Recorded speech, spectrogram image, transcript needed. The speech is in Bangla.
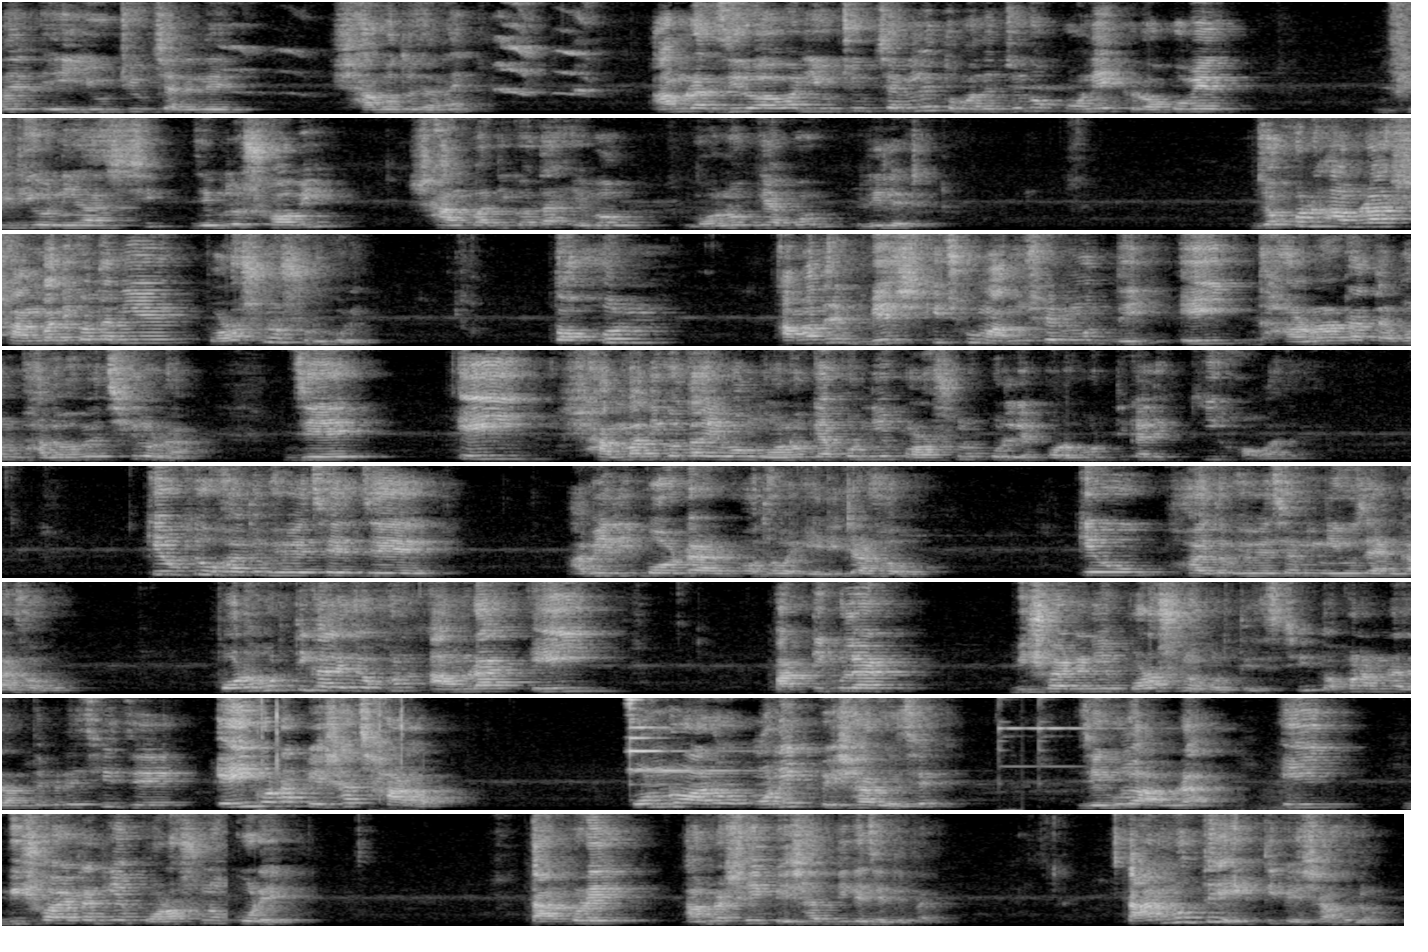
আমাদের এই ইউটিউব চ্যানেলে স্বাগত জানাই। আমরা জিরো আওয়ার ইউটিউব চ্যানেলে তোমাদের জন্য অনেক রকমের ভিডিও নিয়ে আসছি, যেগুলো সবই সাংবাদিকতা এবং গণজ্ঞাপন রিলেটেড যখন আমরা সাংবাদিকতা নিয়ে পড়াশোনা শুরু করি, তখন আমাদের বেশ কিছু মানুষের মধ্যেই এই ধারণাটা তেমন ভালোভাবে ছিল না যে এই সাংবাদিকতা এবং গণজ্ঞাপন নিয়ে পড়াশোনা করলে পরবর্তীকালে কি হওয়া যায়। কেউ কেউ হয়তো ভেবেছে যে আমি রিপোর্টার অথবা এডিটার হব। কেউ হয়তো ভেবেছে আমি নিউজ অ্যাঙ্কার হব। পরবর্তীকালে যখন আমরা এই পার্টিকুলার বিষয়টা নিয়ে পড়াশোনা করতে এসেছি, তখন আমরা জানতে পেরেছি যে এই কটা পেশা ছাড়াও অন্য আরও অনেক পেশা রয়েছে, যেগুলো আমরা এই বিষয়টা নিয়ে পড়াশুনো করে তারপরে আমরা সেই পেশার দিকে যেতে পারি। তার মধ্যে একটি পেশা হলো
